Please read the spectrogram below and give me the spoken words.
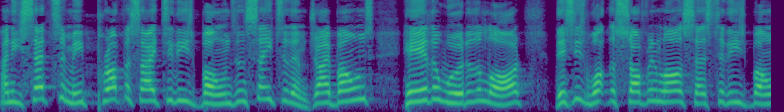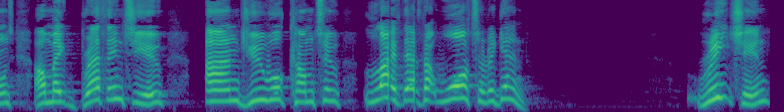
And he said to me, Prophesy to these bones and say to them, Dry bones, hear the word of the Lord. This is what the sovereign Lord says to these bones I'll make breath into you, and you will come to life. There's that water again. Reaching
